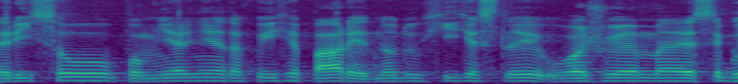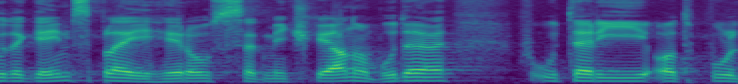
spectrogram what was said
který jsou poměrně takových je pár jednoduchých, jestli uvažujeme, jestli bude Gamesplay Heroes 7. Ano, bude v úterý od půl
